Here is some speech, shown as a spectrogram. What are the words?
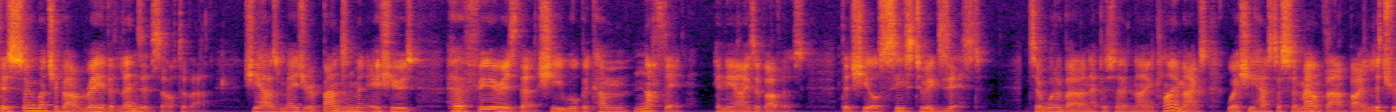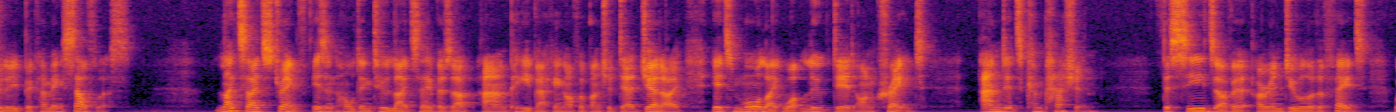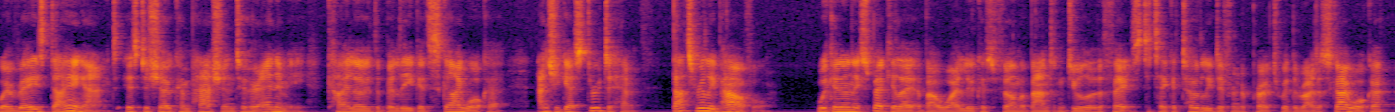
There's so much about Rey that lends itself to that. She has major abandonment issues. Her fear is that she will become nothing in the eyes of others, that she'll cease to exist. So, what about an episode 9 climax where she has to surmount that by literally becoming selfless? Lightside strength isn't holding two lightsabers up and piggybacking off a bunch of dead Jedi, it's more like what Luke did on Crait, and it's compassion. The seeds of it are in Duel of the Fates, where Rey's dying act is to show compassion to her enemy, Kylo the beleaguered Skywalker, and she gets through to him. That's really powerful. We can only speculate about why Lucasfilm abandoned Duel of the Fates to take a totally different approach with The Rise of Skywalker.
